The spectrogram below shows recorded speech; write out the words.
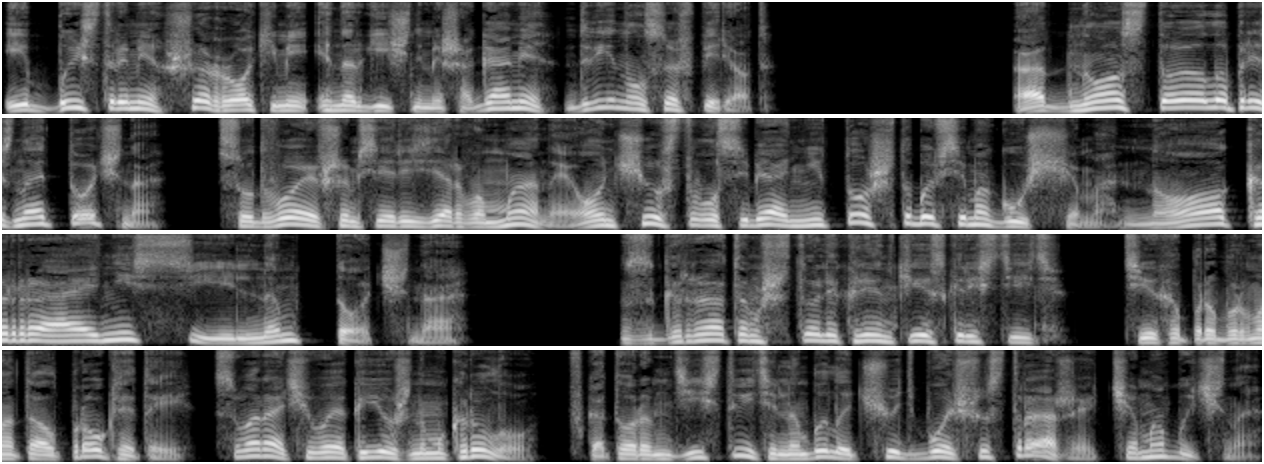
и быстрыми, широкими, энергичными шагами двинулся вперед. Одно стоило признать точно. С удвоившимся резервом маны он чувствовал себя не то чтобы всемогущим, но крайне сильным точно. «С Гратом, что ли, клинки скрестить?» — тихо пробормотал проклятый, сворачивая к южному крылу, в котором действительно было чуть больше стражи, чем обычно.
